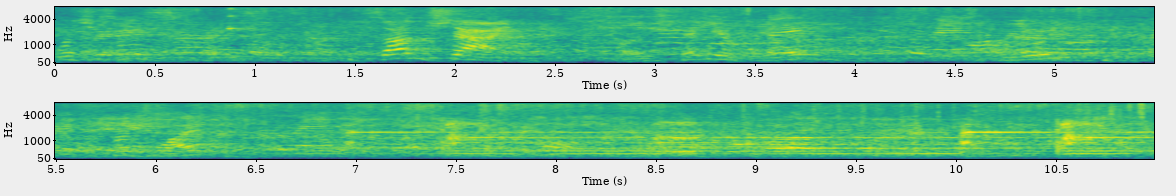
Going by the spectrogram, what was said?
What's your name? Sunshine. Sunshine. you really? Really? First what?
